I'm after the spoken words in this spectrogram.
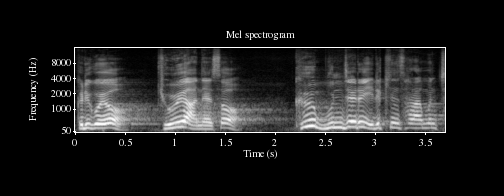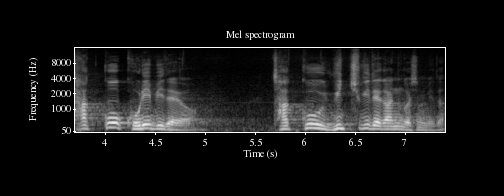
그리고요 교회 안에서 그 문제를 일으킨 사람은 자꾸 고립이 돼요. 자꾸 위축이 돼 가는 것입니다.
